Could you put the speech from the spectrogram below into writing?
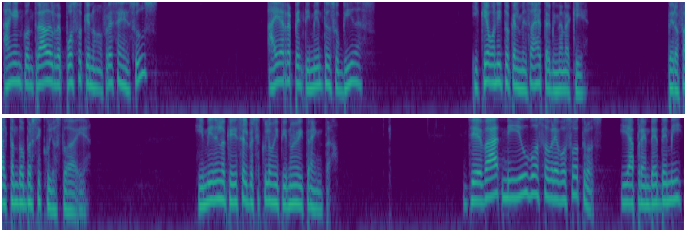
¿Han encontrado el reposo que nos ofrece Jesús? ¿Hay arrepentimiento en sus vidas? Y qué bonito que el mensaje terminara aquí. Pero faltan dos versículos todavía. Y miren lo que dice el versículo 29 y 30. Llevad mi yugo sobre vosotros y aprended de mí,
